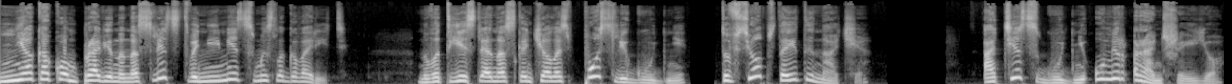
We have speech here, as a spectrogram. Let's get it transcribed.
ни о каком праве на наследство не имеет смысла говорить. Но вот если она скончалась после Гудни, то все обстоит иначе. Отец Гудни умер раньше ее.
